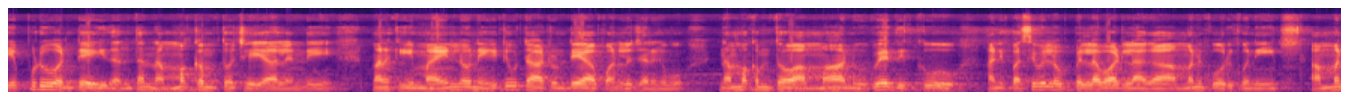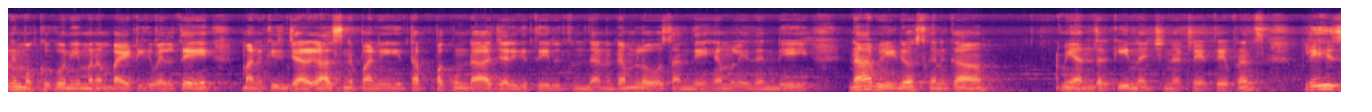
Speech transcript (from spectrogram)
ఎప్పుడు అంటే ఇదంతా నమ్మకంతో చేయాలండి. మనకి మైండ్లో నెగిటివ్ థాట్ ఉంటే ఆ పనులు జరగవు. నమ్మకంతో అమ్మ నువ్వే దిక్కు అని పసివిల్ల పిల్లవాడిలాగా అమ్మని కోరుకొని అమ్మని మొక్కుకొని మనం బయటికి వెళ్తే మనకి జరగాల్సిన పని తప్పకుండా జరిగి తీరుతుంది అనడంలో సందేహం లేదండి. నా వీడియోస్ కనుక మీ అందరికీ నచ్చినట్లయితే friends please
